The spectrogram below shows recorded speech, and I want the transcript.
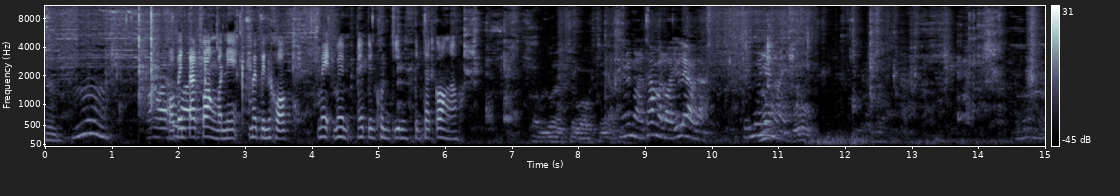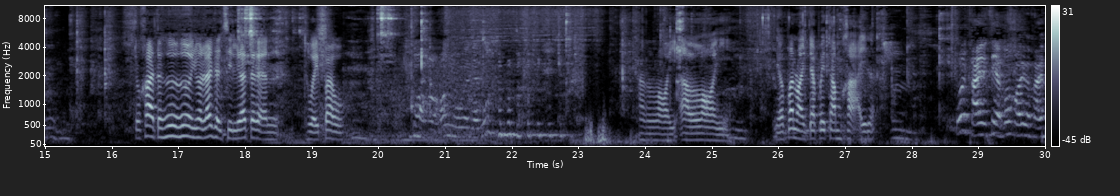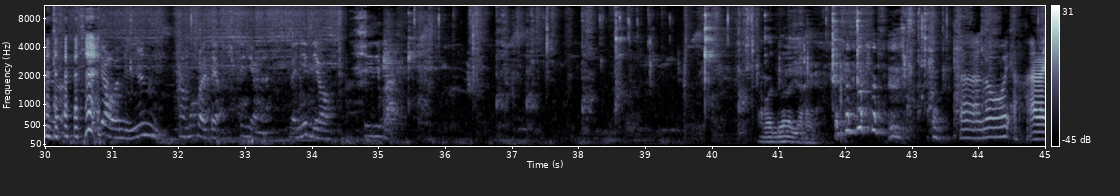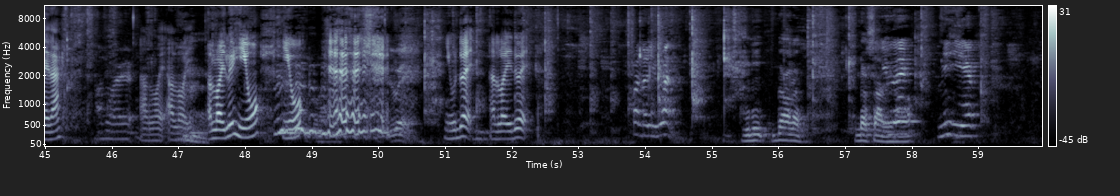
อืมอืมอร่อยขอเป็นตากล้องวันนี้ ไม่เป็นขอไม่ไม่ไม่เป็นคนกินเป็นตากล้องเอาเรารู้เลยชื่อว่าจริงอะนี่หน่อยถ้าอร่อยอยู่แล้วล่ะสีมือเนี่ยหน่อยเจ้าข้าจะเฮ้อเฮ้ออยู่แล้วจะสิเหลือแต่อันถวยเปล่า บอกบอกว่างูเลยแล้ว อ ร่อย อร่อยเดี๋ยวป้าหน่อยจะไปทำขายละอืมโอ้ยขายเสียก็คอยขายหมดเดี๋ยวอันนี้ยังทำไม่ค่อยเสียที่เดียวนะแต่นิดเดียวสี่สิบบาทเอามาดูอะไรอย่างไรอร่อยอะอะไรนะ อร่อยอร่อย อร่อย อร่อยหรือหิว หิว ด้วย หิวด้วย อร่อยด้วย ป้าเราอยู่วันวันนี้บ้าละมาสั่งกินเลยเนาะนี่อีก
